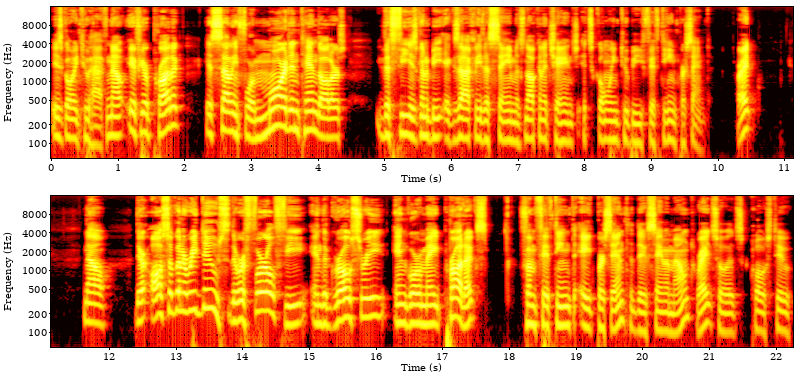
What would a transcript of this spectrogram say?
is going to half. Now, if your product is selling for more than $10, the fee is going to be exactly the same. It's not going to change. It's going to be 15%, right? Now, they're also going to reduce the referral fee in the grocery and gourmet products from 15 to 8%, the same amount, right? So it's close to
